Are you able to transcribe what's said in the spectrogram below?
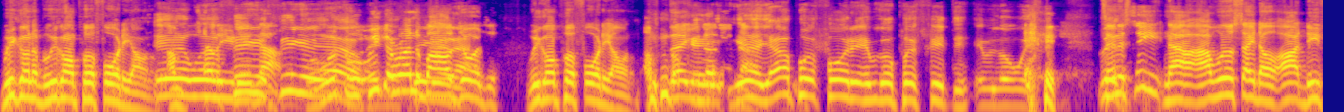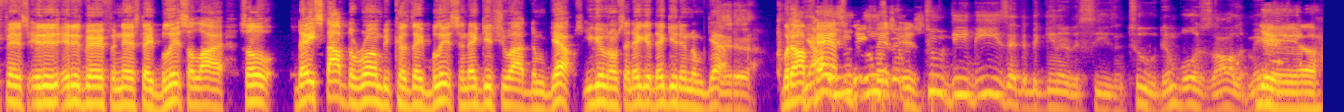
we're gonna we're gonna put 40 on them. I'm telling you this now. When we, can run the ball. Georgia, we're gonna put 40 on them. I'm telling you Okay, this now. yeah, y'all put 40 and we're gonna put 50 and we're gonna win. Tennessee. Now, I will say though, our defense it is it is very finesse. They blitz a lot, so they stop the run because they blitz and they get you out them gaps. You get what I'm saying? They get they get in them gaps. Yeah. But our Y'all pass defense is two DBs at the beginning of the season too. Them boys is all American. yeah.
